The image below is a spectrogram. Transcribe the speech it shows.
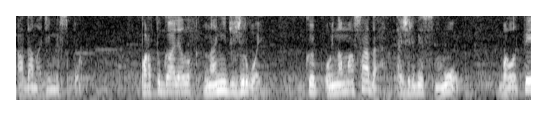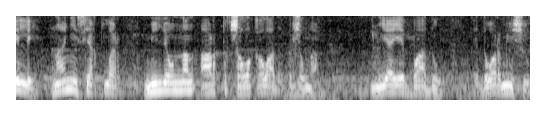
адана демирспор. Португалиялық наниди жүр ғой көп ойнамаса да тәжірибесі мол. Балотелли нани сияқтылар миллионнан артық жалақы алады бір жылына. Нияе баду эдуард мишу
